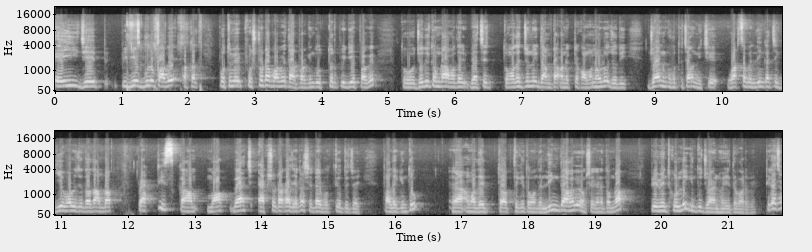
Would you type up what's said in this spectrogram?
এই যে পিডিএফগুলো পাবে, অর্থাৎ প্রথমে প্রশ্নটা পাবে, তারপর কিন্তু উত্তর পিডিএফ পাবে। তো যদি তোমরা আমাদের ব্যাচে তোমাদের জন্যই দামটা অনেকটা কমানো হলো, যদি জয়েন হতে চাও, নিচে হোয়াটসঅ্যাপের লিঙ্ক আছে, গিয়ে বলো যে, দাদা, আমরা প্র্যাকটিস কাম মক ব্যাচ একশো টাকা যেটা, সেটাই ভর্তি হতে চাই। তাহলে কিন্তু আমাদের তরফ থেকে তোমাদের লিঙ্ক দেওয়া হবে এবং সেখানে তোমরা পেমেন্ট করলেই কিন্তু জয়েন হয়ে যেতে পারবে। ঠিক আছে?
